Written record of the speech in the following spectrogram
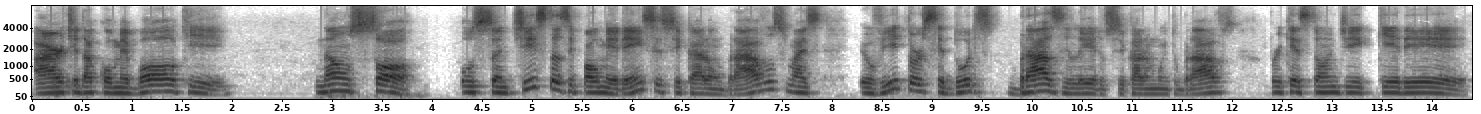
A arte da Comebol que não só os santistas e palmeirenses ficaram bravos, mas eu vi torcedores brasileiros ficaram muito bravos por questão de querer.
